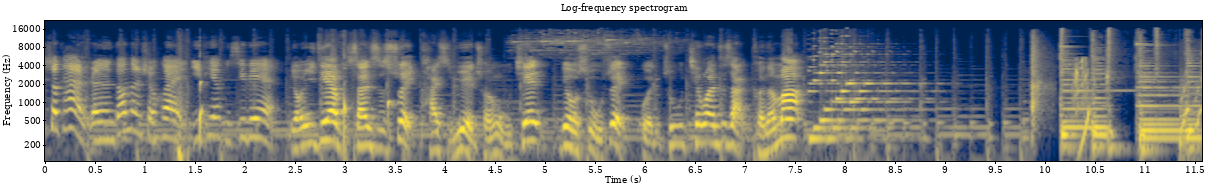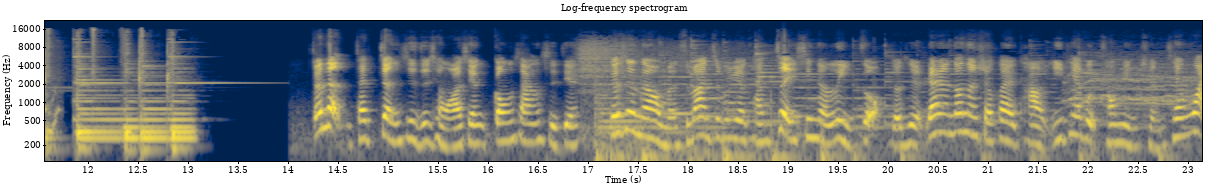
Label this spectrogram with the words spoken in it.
迎收看《人人都能学会 ETF 系列》。用 ETF 三十岁开始月存五千，六十五岁滚出千万资产，可能吗？等等，在正式之前，我要先工商时间，就是呢，我们 Smart 支付月刊最新的力作，就是人人都能学会靠 ETF 聪明存千万。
